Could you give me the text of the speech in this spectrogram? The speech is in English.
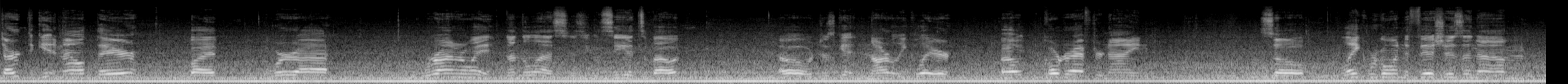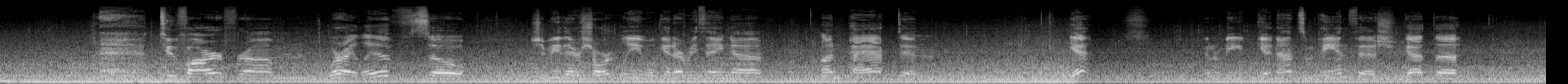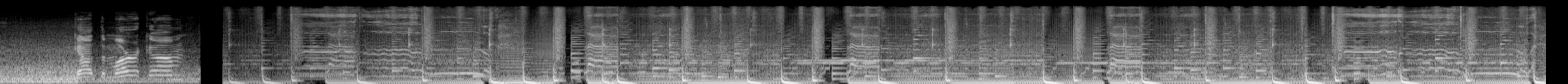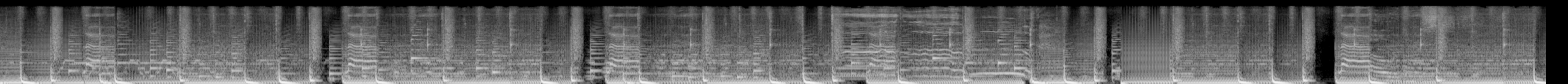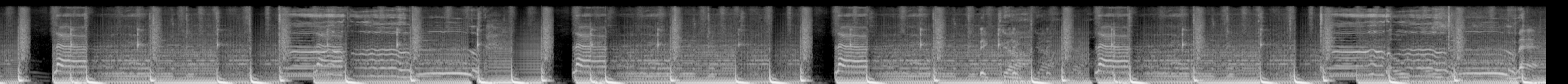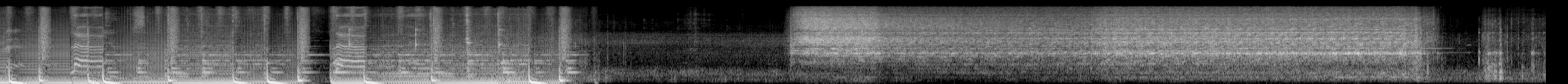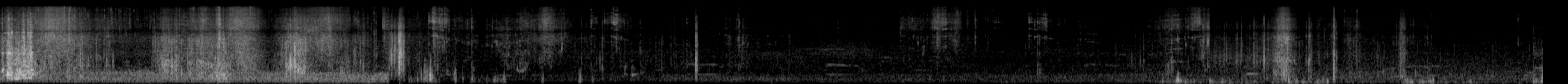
start to getting out there, but we're uh, we're on our way nonetheless. As you can see, it's about oh, just getting gnarly glare. About quarter after nine. So lake we're going to fish isn't um, too far from where I live, so should be there shortly. We'll get everything uh, unpacked and yeah, gonna be getting on some panfish. Got the got the Marcum.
